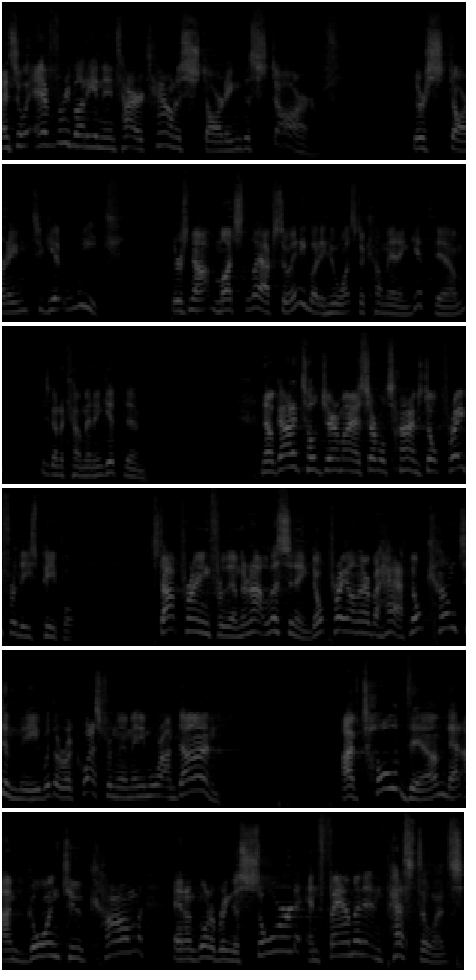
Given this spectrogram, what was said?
And And so everybody in the entire town is starting to starve. They're starting to get weak. There's not much left, so anybody who wants to come in and get them is going to come in and get them. Now, God had told Jeremiah several times don't pray for these people. Stop praying for them. They're not listening. Don't pray on their behalf. Don't come to me with a request from them anymore. I'm done. I've told them that I'm going to come and I'm going to bring the sword and famine and pestilence,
